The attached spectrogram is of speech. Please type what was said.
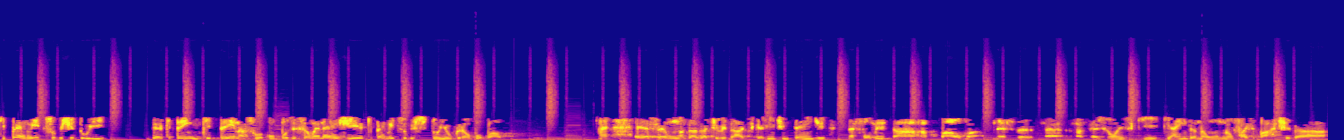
que permite substituir, é, que, tem, que tem na sua composição energia que permite substituir o grão por palma. Né? Essa é uma das atividades que a gente entende, né, fomentar a palma nessa, né, nas regiões que, que ainda não, não faz parte da,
